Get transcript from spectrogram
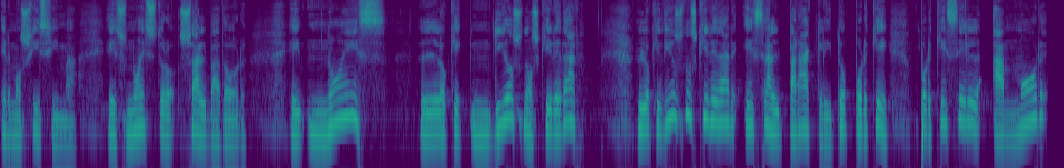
hermosísima, es nuestro Salvador, y no es lo que Dios nos quiere dar. Lo que Dios nos quiere dar es al Paráclito. ¿Por qué? Porque es el amor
